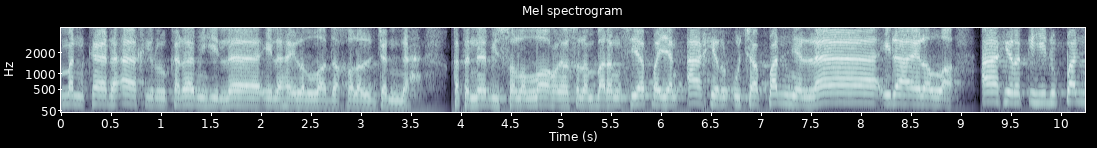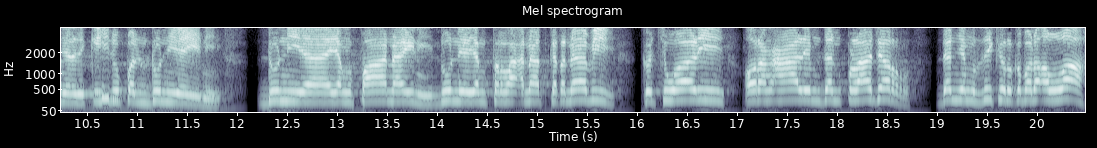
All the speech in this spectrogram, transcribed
Man kana akhiru kalamihi La ilaha illallah dakhalal jannah. Kata Nabi sallallahu alaihi wasallam barang siapa yang akhir ucapannya la ilaha illallah akhir kehidupannya dari kehidupan dunia ini dunia yang fana ini dunia yang terlaknat kata Nabi kecuali orang alim dan pelajar dan yang zikir kepada Allah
